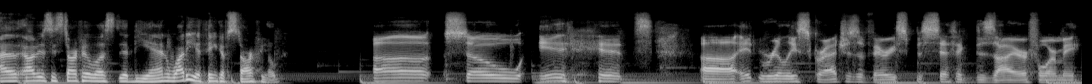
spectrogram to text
uh, obviously, Starfield was at the end. What do you think of Starfield? Uh, so it it's uh, it really scratches a very specific desire for me.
